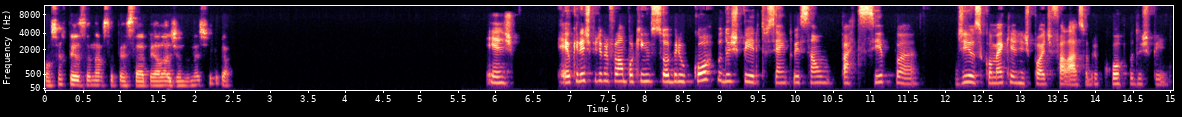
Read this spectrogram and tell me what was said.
Com certeza, né? Você percebe ela agindo nesse lugar. Eu queria te pedir para falar um pouquinho sobre o corpo do espírito, se a intuição participa disso, como é que a gente pode falar sobre o corpo do espírito?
